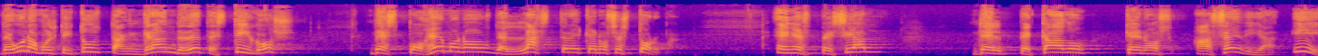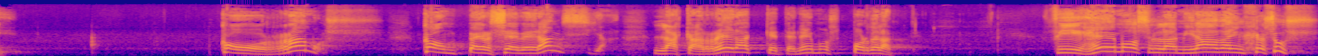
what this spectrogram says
de una multitud tan grande de testigos, despojémonos del lastre que nos estorba, en especial del pecado que nos asedia y corramos con perseverancia la carrera que tenemos por delante. Fijemos la mirada en Jesús,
